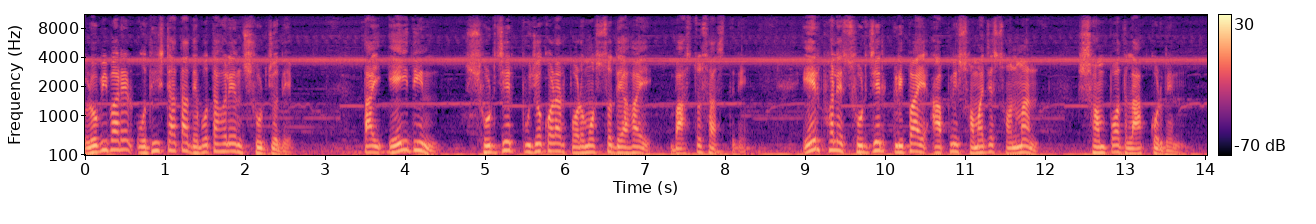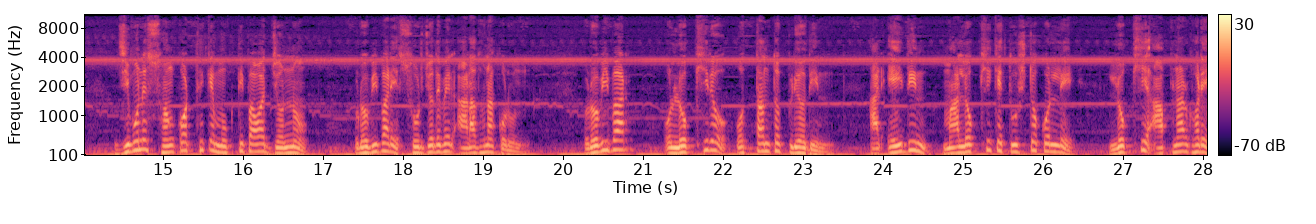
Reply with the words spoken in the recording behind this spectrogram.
রবিবারের অধিষ্ঠাতা দেবতা হলেন সূর্যদেব। তাই এই দিন সূর্যের পুজো করার পরামর্শ দেওয়া হয় বাস্তুশাস্ত্রে। এর ফলে সূর্যের কৃপায় আপনি সমাজের সম্মান, সম্পদ লাভ করবেন। জীবনের সংকট থেকে মুক্তি পাওয়ার জন্য রবিবারে সূর্যদেবের আরাধনা করুন। রবিবার ও লক্ষ্মীরও অত্যন্ত প্রিয় দিন। আর এই দিন মা লক্ষ্মীকে তুষ্ট করলে লক্ষ্মী আপনার ঘরে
